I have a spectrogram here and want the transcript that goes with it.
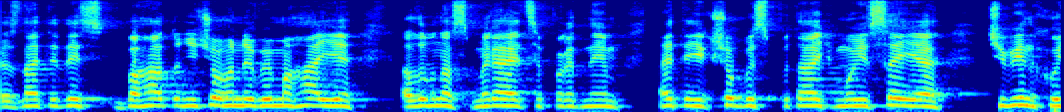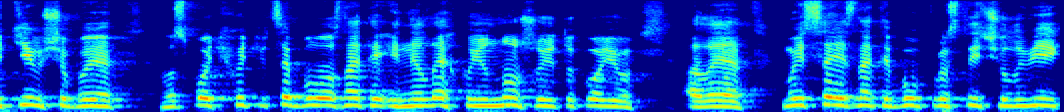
е, знаєте, десь багато нічого не вимагає, але вона смиряється перед ним. Знаєте, якщо би спитають Моїсея, чи він хотів, щоб Господь, хоч це було, знаєте, і нелегкою ношою такою, але Моїсей, знаєте, був простий чоловік,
